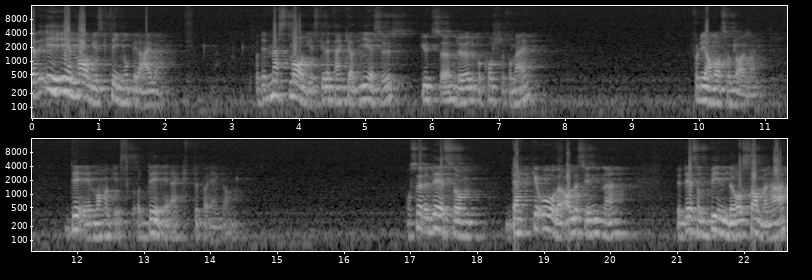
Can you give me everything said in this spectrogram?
der er en magisk ting oppi det hele. Og Det mest magiske det tenker jeg at Jesus, Guds sønn, døde på korset for meg fordi han var så glad i meg. Det er magisk, og det er ekte på en gang. Og så er det det som dekker over alle syndene. Det er det som binder oss sammen her.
